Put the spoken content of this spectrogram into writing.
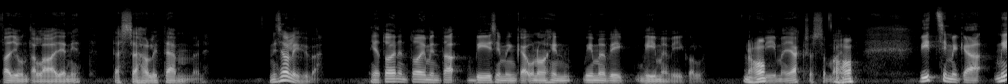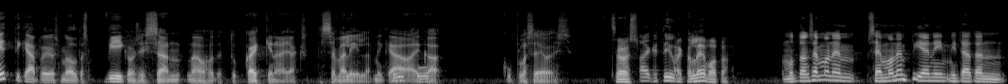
Tajunta laajeni, että tässähän oli tämmöinen. Niin se oli hyvä. Ja toinen toiminta, biisi, minkä unohin viime, viik- viime viikolla, Oho. viime jaksossa. Oho. mainita. Vitsi, mikä, miettikääpä, jos me oltaisiin viikon sisään nauhoitettu kaikki nämä jaksot tässä välillä. Mikä Uhuh. aika kupla se olisi. Se olisi Aika aika, tiukka. aika levoton. Mutta on semmoinen, semmoinen pieni mitätön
